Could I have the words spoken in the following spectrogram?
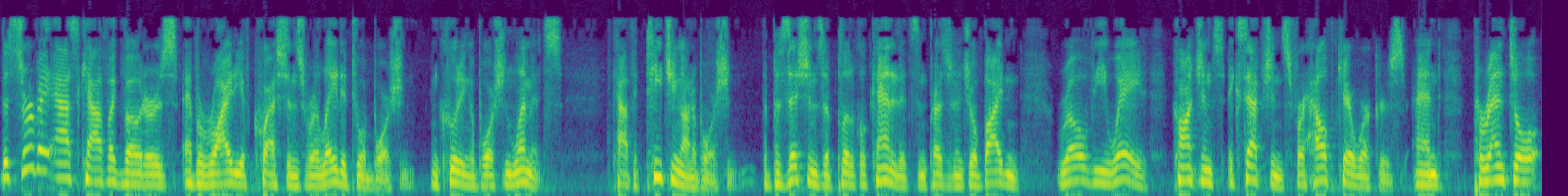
The survey asked Catholic voters a variety of questions related to abortion, including abortion limits, Catholic teaching on abortion, the positions of political candidates and President Joe Biden, Roe v. Wade, conscience exceptions for healthcare workers, and parental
